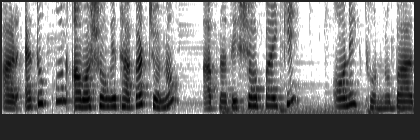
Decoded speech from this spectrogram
আর এতক্ষণ আমার সঙ্গে থাকার জন্য আপনাদের সবাইকে অনেক ধন্যবাদ।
